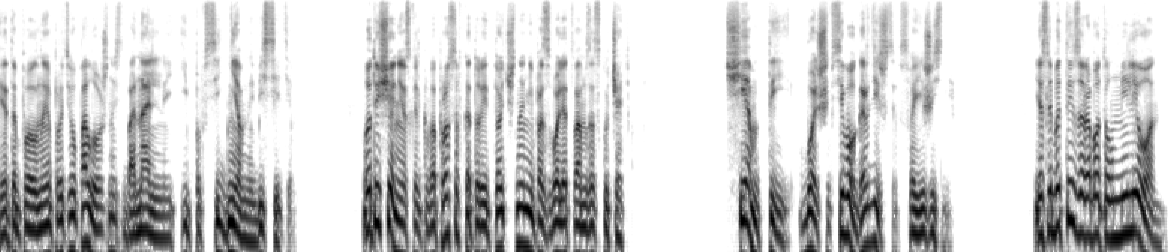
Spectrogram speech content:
это полная противоположность банальной и повседневной беседе. Вот еще несколько вопросов, которые точно не позволят вам заскучать. Чем ты больше всего гордишься в своей жизни? Если бы ты заработал миллион,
